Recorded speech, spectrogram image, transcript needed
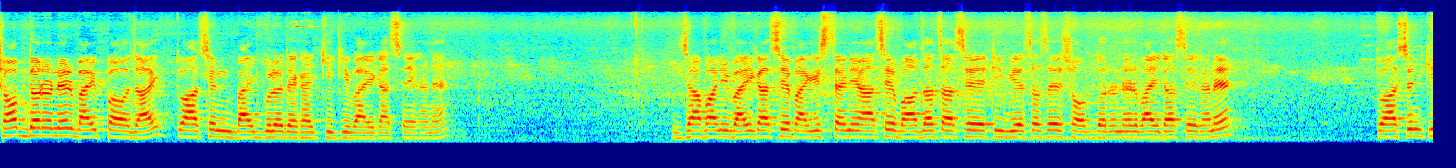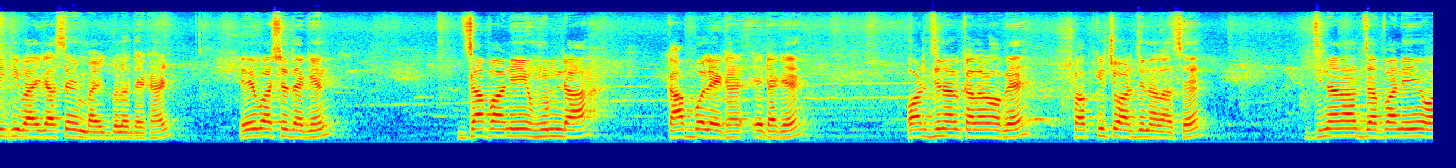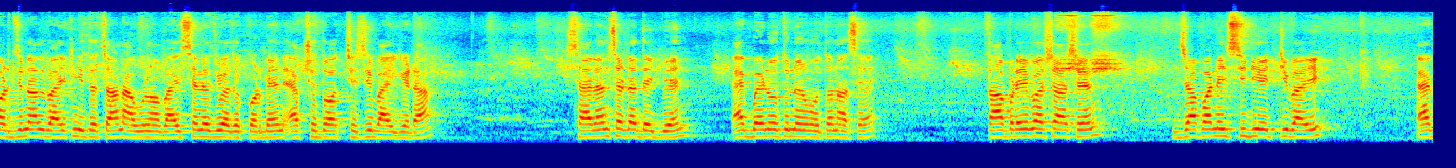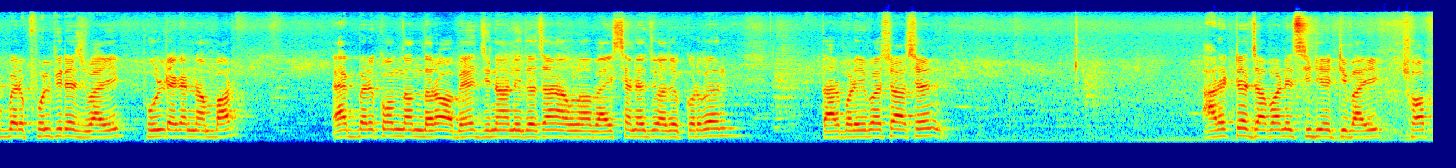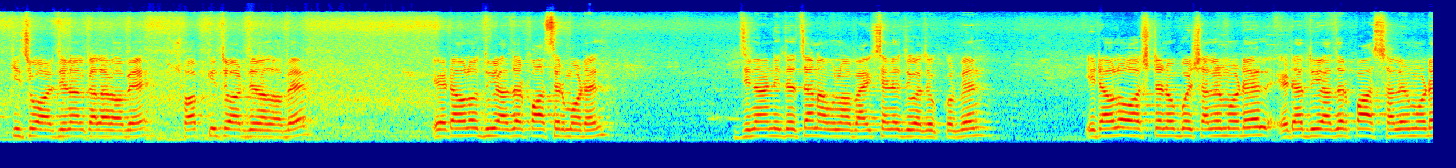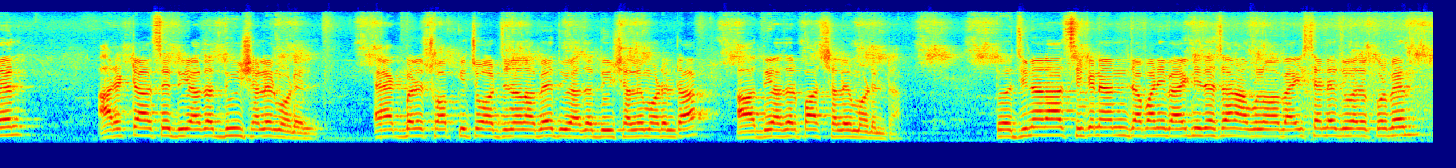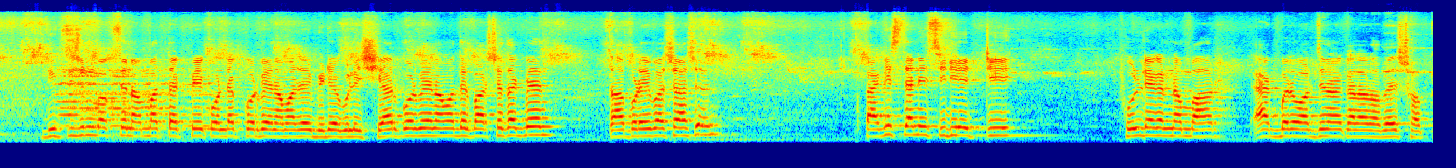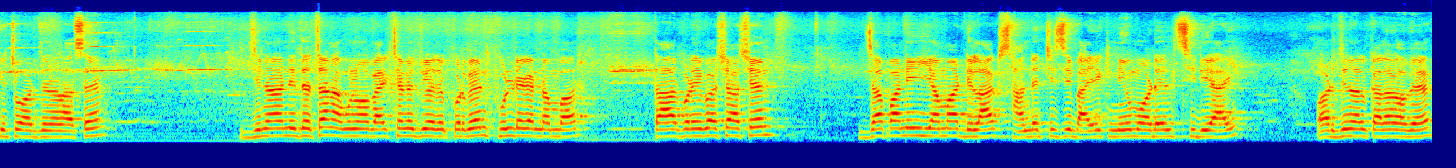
সব ধরনের বাইক পাওয়া যায়। তো আছেন বাইকগুলো দেখায় কি কি বাইক আছে এখানে। জাপানি বাইক আছে, পাকিস্তানি আছে, বাজাজ আছে টিভিএস আছে, সব ধরনের বাইক আছে এখানে। তো আসেন কি কি বাইক আছে আমি বাইকগুলো দেখাই। এই পাশে দেখেন জাপানি হুন্ডা কাপ বলে এটাকে। অরিজিনাল কালার হবে সব কিছু অরিজিনাল আছে। যিনারা জাপানি অরিজিনাল বাইক নিতে চান আবুলমা বাইক সেনে যোগাযোগ করবেন। একশো দশ সিসি বাইক এটা। সাইলেন্স সাইলেন্সারটা দেখবেন একবার নতুনের মতন আছে। তারপরে এই পাশে আসেন, জাপানি সিডি এইটটি বাইক। একবারে ফুল ফিরেজ বাইক ফুল ট্যাগের নাম্বার একবারে কম দাম ধরা হবে। যিনা নিতে চান আপনার বাইক স্ট্যান্ডে যোগাযোগ করবেন। তারপরে এই পাশে আসেন আরেকটা জাপানি সিডি এইটটি বাইক সব কিছু অরিজিনাল কালার হবে সব কিছু অরিজিনাল হবে। এটা হলো দুই হাজার পাঁচের মডেল যিনা নিতে চান, আপনার বাইক স্ট্যান্ডে যোগাযোগ করবেন। এটা হলো অষ্টানব্বই সালের মডেল এটা দুই হাজার পাঁচ সালের মডেল আরেকটা আছে দুই হাজার দুই সালের মডেল একবারে সব কিছু অরিজিনাল হবে দুই হাজার দুই সালের মডেলটা আর দুই হাজার পাঁচ সালের মডেলটা তো যিনারা সেকেন্ড হ্যান্ড জাপানি বাইক নিতে চান আপনারা বাইক স্ট্যান্ডে যোগাযোগ করবেন। ডিসক্রিপশন বক্সে নাম্বার থাকবে কন্ট্যাক্ট করবেন, আমাদের ভিডিওগুলি শেয়ার করবেন, আমাদের পাশে থাকবেন। তারপরে এই পাশে আসেন। পাকিস্তানি সিডি এইটটি ফুল ট্যাগের নাম্বার, একবারে অরিজিনাল কালার হবে সব কিছু অরিজিনাল আছে। যিনারা নিতে চান আপনারা বাইক স্ট্যান্ডে যোগাযোগ করবেন, ফুল ট্যাগের নাম্বার। তারপরে এই পাশে আসেন। জাপানি Yamaha deluxe hundred CC bike, new model CDI, original colour হবে।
